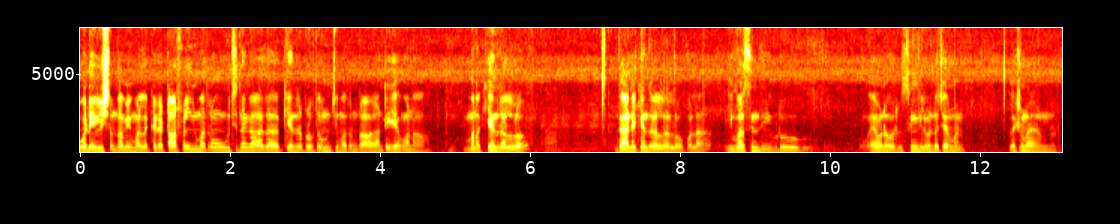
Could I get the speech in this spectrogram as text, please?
ఒకటి విషయం తమ్మి మళ్ళీ ఇక్కడ టార్ఫలిన్ మాత్రం ఉచితంగా కేంద్ర ప్రభుత్వం నుంచి మాత్రం అంటే మన మన కేంద్రాల్లో ధాన్య కేంద్రాల లోపల ఇవ్వాల్సింది ఇప్పుడు ఏమన్నారు సింగిల్ విండో చైర్మన్ లక్ష్మణ్ ఉన్నాడు.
